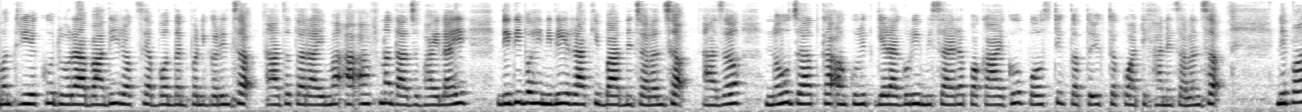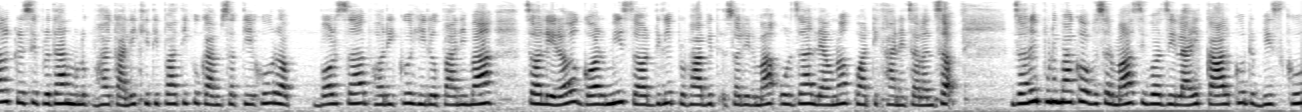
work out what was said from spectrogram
मन्त्रिएको डोरा बाँधी रक्षाबन्धन पनि गरिन्छ। आज तराईमा आ आफ्ना दाजुभाइलाई दिदी बहिनीले राखी बाँध्ने चलन छ। आज नौ जातका अंकुरित गेडागुडी मिसाएर पकाएको पौष्टिक तत्वयुक्त क्वाटी खाने चलन छ। नेपाल कृषि प्रधान मुलुक भएकाले खेतीपातीको काम सकिएको र वर्षाभरिको हिलो पानीमा चलेर गर्मी सर्दीले प्रभावित शरीरमा ऊर्जा ल्याउन क्वाटी खाने चलन छ। जनै पूर्णिमाको अवसरमा शिवजीलाई कालकुट बीचको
